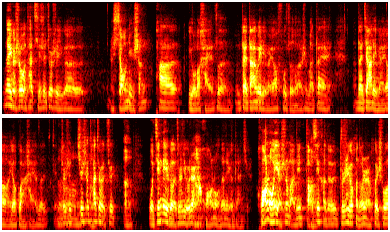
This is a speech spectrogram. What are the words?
那个时候她其实就是一个小女生，她有了孩子，在单位里面要负责是吧，在在家里面要要管孩子，就是嗯其实她就就嗯。我经历过，就是有点像黄蓉的那个感觉。黄蓉也是嘛，你早期很多不是有很多人会说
